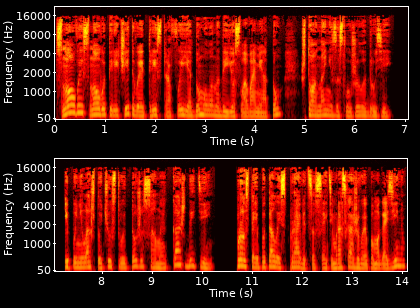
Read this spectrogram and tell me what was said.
Снова и снова перечитывая три строфы, я думала над ее словами о том, что она не заслужила друзей, и поняла, что чувствует то же самое каждый день. Просто я пыталась справиться с этим, расхаживая по магазинам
